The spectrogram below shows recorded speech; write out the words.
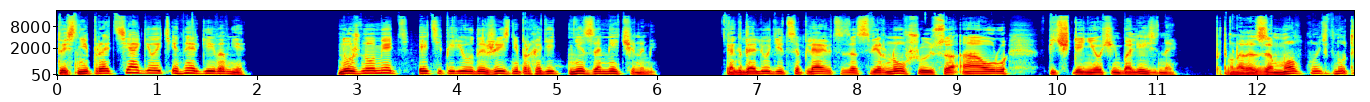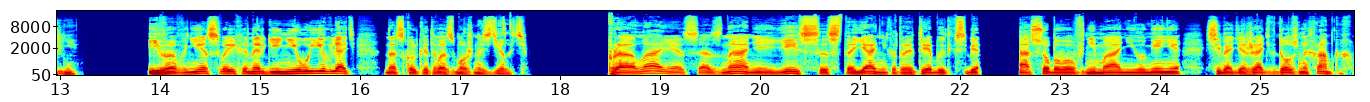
то есть не протягивать энергии вовне. Нужно уметь эти периоды жизни проходить незамеченными, когда люди цепляются за свернувшуюся ауру, впечатление очень болезненное, потому надо замолкнуть внутренне и вовне своих энергий не уявлять, насколько это возможно сделать. Пролая сознание есть состояние, которое требует к себе особого внимания и умения себя держать в должных рамках.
